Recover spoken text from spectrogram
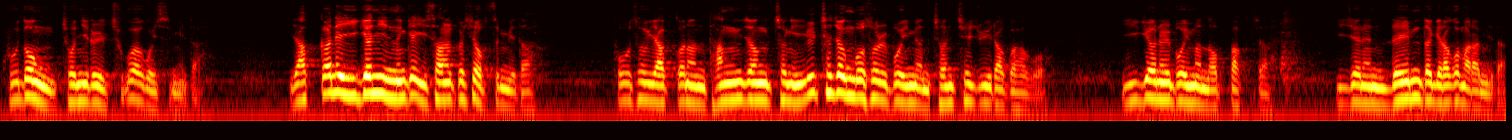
구동 존의를 추구하고 있습니다. 약간의 이견이 있는 게 이상할 것이 없습니다. 보수 야권은 당정청이 일체적 모습을 보이면 전체주의라고 하고 이견을 보이면 엇박자, 이제는 레임덕이라고 말합니다.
